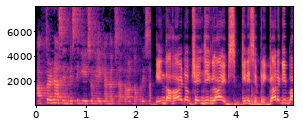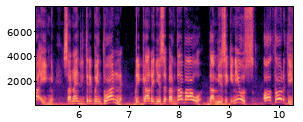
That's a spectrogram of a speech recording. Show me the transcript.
after na sa investigation nga ikanag sa ato ang kapulisan. In the heart of changing lives, kini si Brigada Gibmaing sa 93.1 Brigada News FM Davao, The Music News Authority.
